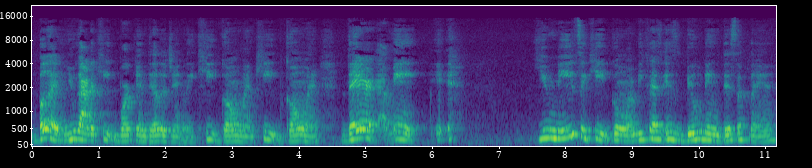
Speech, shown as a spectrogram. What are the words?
but you got to keep working diligently, keep going, keep going. There, I mean, it, you need to keep going because it's building discipline.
